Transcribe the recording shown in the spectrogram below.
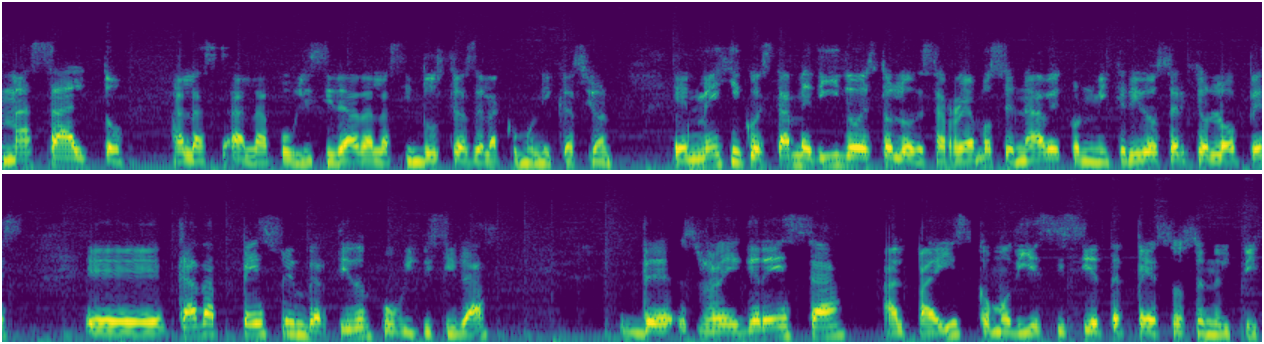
más alto a, las, a la publicidad, a las industrias de la comunicación. En México está medido, esto lo desarrollamos en AVE con mi querido Sergio López, eh, cada peso invertido en publicidad regresa al país como 17 pesos en el PIB.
